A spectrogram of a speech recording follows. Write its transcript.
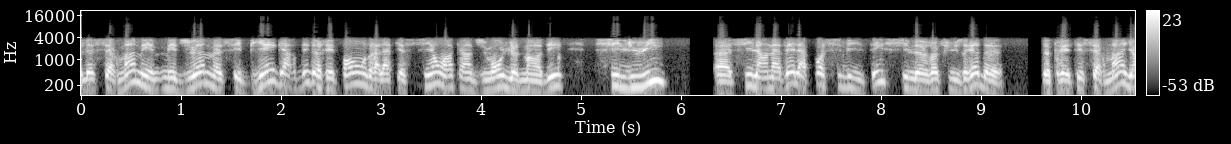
le serment, mais, mais Duhem s'est bien gardé de répondre à la question hein, quand Dumont lui a demandé si lui, euh, s'il en avait la possibilité, s'il refuserait de, de prêter serment. Il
